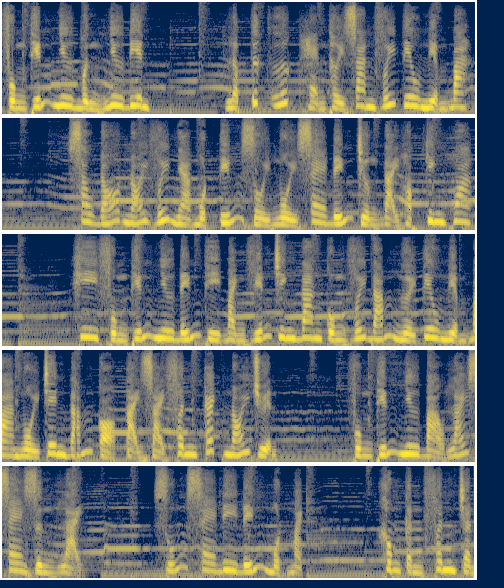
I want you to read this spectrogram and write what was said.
Phùng Thiến Như mừng như điên. Lập tức ước hẹn thời gian với tiêu niệm ba. Sau đó nói với nhà một tiếng rồi ngồi xe đến trường đại học Kinh Hoa khi Phùng Thiến Như đến thì Bành Viễn Trinh đang cùng với đám người tiêu niệm ba ngồi trên đám cỏ tại giải phân cách nói chuyện. Phùng Thiến Như bảo lái xe dừng lại. Xuống xe đi đến một mạch. Không cần phân trần.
